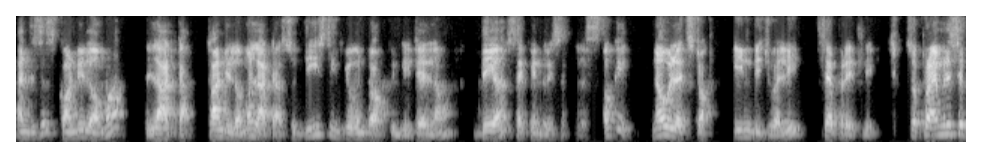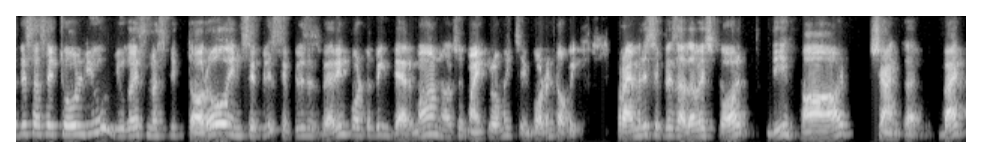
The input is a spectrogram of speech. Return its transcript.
And this is condyloma lata, condyloma lata. So these things we're going to talk in detail now. They are secondary syphilis. Okay, now let's talk individually, separately. So primary syphilis, as I told you, you guys must be thorough in syphilis. Syphilis is very important topic. Derma and also microma, it's important topic. Primary syphilis otherwise called the hard chancre, but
